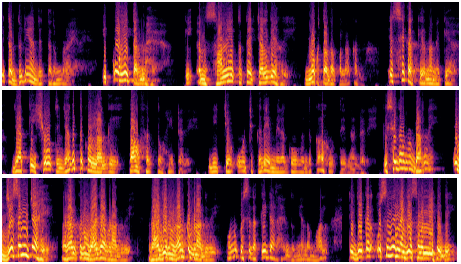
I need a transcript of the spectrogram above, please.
ਇਹ ਤਾਂ ਦੁਨੀਆ ਦੇ ਧਰਮ ਬਣਾਏ ਹੋਏ ਇੱਕੋ ਹੀ ਧਰਮ ਹੈ ਕਿ ਇਨਸਾਨੀਅਤ ਤੇ ਚੱਲਦੇ ਹੋਏ ਮਨੁੱਖਤਾ ਦਾ ਭਲਾ ਕਰਨਾ। ਇਸੇ ਕਰਕੇ ਉਹਨਾਂ ਨੇ ਕਿਹਾ ਜਾ ਕੀ ਸ਼ੋਤ ਜਗਤ ਕੋ ਲਾਗੇ, ਤਾਂ ਫਿਰ ਤੂੰ ਹੀ ਡਰੇ। ਨੀਚ ਉੱਚ ਕਰੇ, ਮੇਰਾ ਗੋਬਿੰਦ ਕਾਹੂ ਤੇ ਨਾ ਡਰੇ। ਕਿਸੇ ਦਾ ਉਹਨੂੰ ਡਰ ਨਹੀਂ। ਉਹ ਜਿਸ ਨੂੰ ਚਾਹੇ ਰੰਕ ਨੂੰ ਰਾਜਾ ਬਣਾ ਦੇਵੇ, ਰਾਜੇ ਨੂੰ ਰੰਕ ਬਣਾ ਦੇਵੇ, ਉਹਨੂੰ ਕਿਸੇ ਦਾ ਕੀ ਡਰ ਹੈ? ਦੁਨੀਆ ਦਾ ਮਾਲਕ ਹੈ। ਤੇ ਜੇਕਰ ਉਸ ਦੀ ਨਜ਼ਰ ਸਵੱਲੀ ਹੋ ਗਈ,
